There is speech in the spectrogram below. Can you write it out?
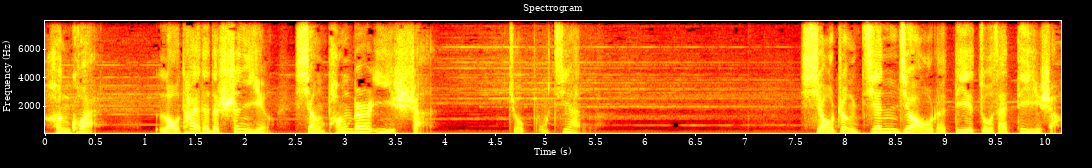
很快，老太太的身影向旁边一闪，就不见了。小郑尖叫着跌坐在地上，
